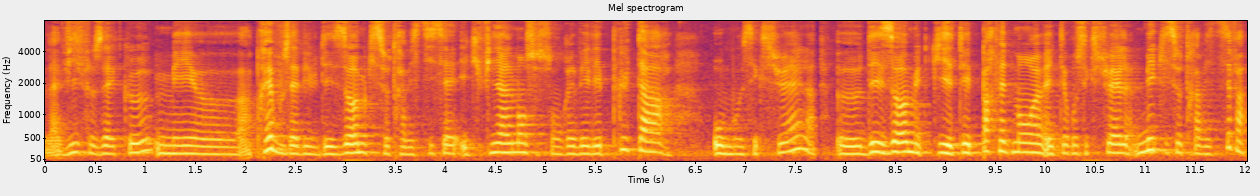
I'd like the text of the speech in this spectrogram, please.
la vie faisait que. Mais euh, après, vous avez eu des hommes qui se travestissaient et qui finalement se sont révélés plus tard homosexuels, euh, des hommes qui étaient parfaitement hétérosexuels mais qui se travestissaient. Enfin,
